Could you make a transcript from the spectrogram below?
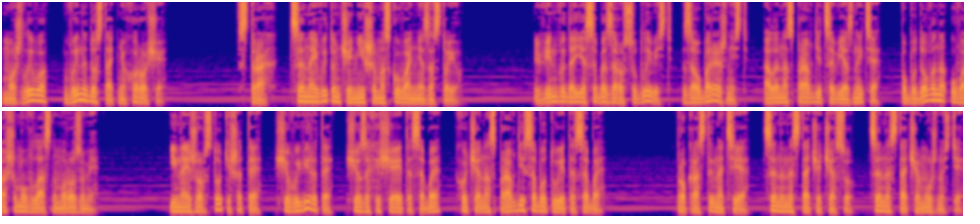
можливо, ви недостатньо хороші. Страх це найвитонченіше маскування застою. Він видає себе за розсудливість, за обережність, але насправді це в'язниця, побудована у вашому власному розумі. І найжорстокіше те, що ви вірите, що захищаєте себе, хоча насправді саботуєте себе. Прокрастинація це не нестача часу, це нестача мужності.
